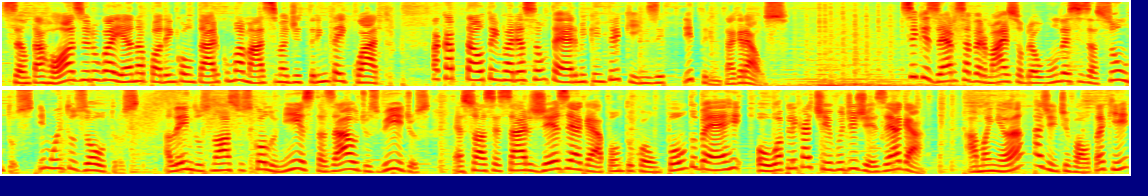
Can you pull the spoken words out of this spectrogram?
Santa Rosa e Uruguaiana podem contar com uma máxima de 34 a capital tem variação térmica entre 15 e 30 graus. Se quiser saber mais sobre algum desses assuntos e muitos outros, além dos nossos colunistas, áudios, vídeos, é só acessar gzh.com.br ou o aplicativo de GZH. Amanhã a gente volta aqui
